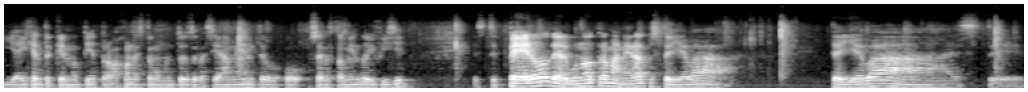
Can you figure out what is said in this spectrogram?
y hay gente que no tiene trabajo en este momento, desgraciadamente, o, se la está viendo difícil, este, pero de alguna u otra manera, pues te lleva, te lleva a, este,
